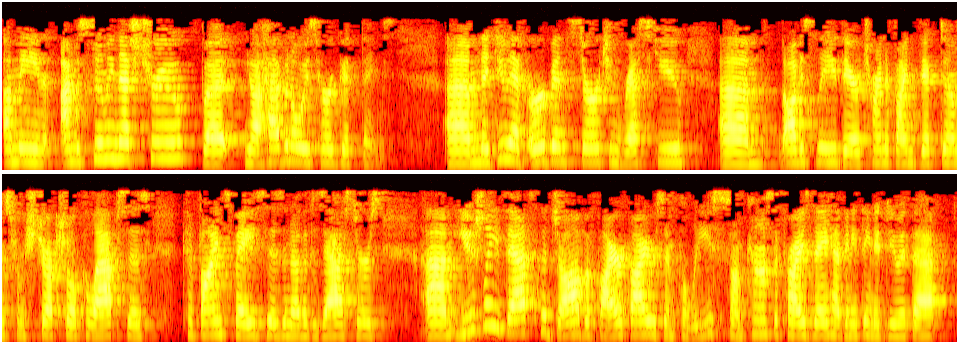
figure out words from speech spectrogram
I mean, I'm assuming that's true, but you know, I haven't always heard good things. Um, they do have urban search and rescue. Um, obviously, they're trying to find victims from structural collapses, confined spaces, and other disasters. Um, usually, that's the job of firefighters and police, so I'm kind of surprised they have anything to do with that.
